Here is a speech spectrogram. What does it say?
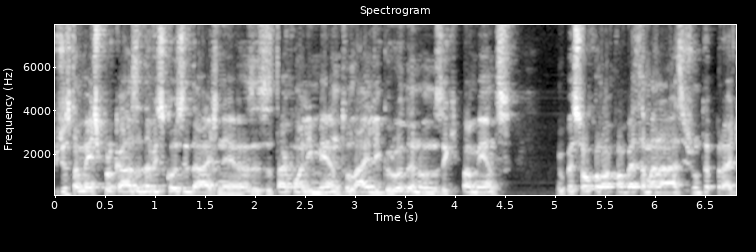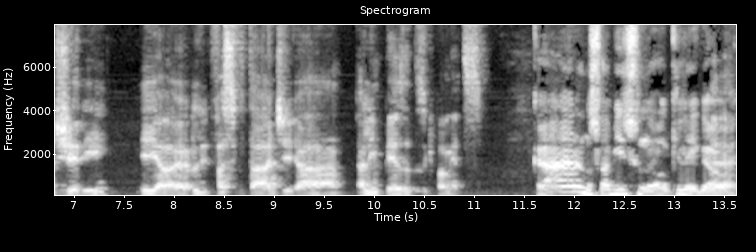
justamente por causa da viscosidade, né? Às vezes está com alimento lá, ele gruda nos equipamentos, e o pessoal coloca uma beta-mananase junto para digerir e a, facilitar a, a, a, limpeza dos equipamentos. Cara, não sabia isso não, que legal. É.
